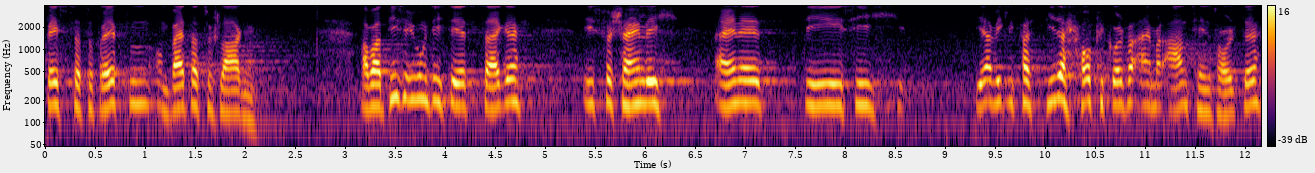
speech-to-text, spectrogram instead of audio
besser zu treffen und weiter zu schlagen. Aber diese Übung, die ich dir jetzt zeige, ist wahrscheinlich eine, die sich ja wirklich fast jeder Hobbygolfer einmal ansehen sollte.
